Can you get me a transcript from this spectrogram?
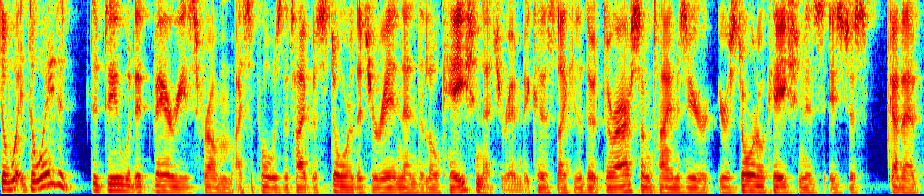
the way the way to, to deal with it varies from I suppose the type of store that you're in and the location that you're in because like there, there are sometimes your your store location is is just got a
